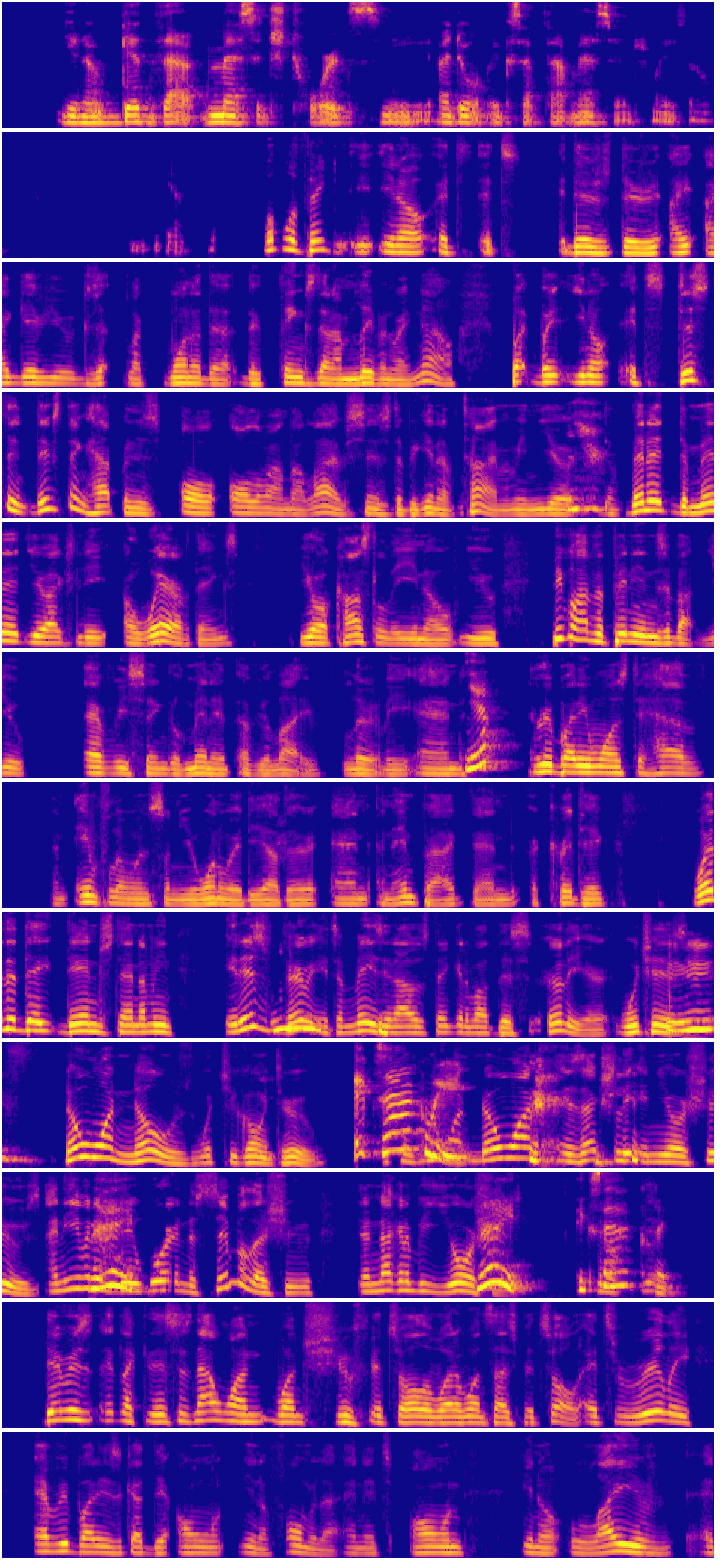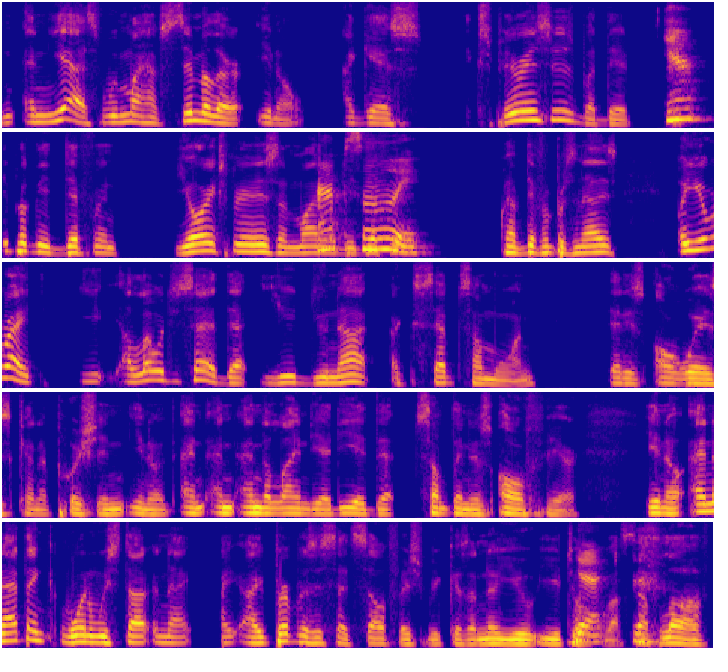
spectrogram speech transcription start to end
you know get that message towards me i don't accept that message myself yeah well, well thank you you know it's it's there's there i i gave you exa- like one of the the things that i'm living right now but but you know it's this thing this thing happens all all around our lives since the beginning of time i mean you're yeah. the minute the minute you're actually aware of things you're constantly you know you people have opinions about you every single minute of your life literally and yeah everybody wants to have an influence on you one way or the other and an impact and a critic whether they they understand i mean it is very, mm-hmm. it's amazing. I was thinking about this earlier, which is mm-hmm. No one knows what you're going through. Exactly. No one, no one, is actually in your shoes. And even right. if they were in a similar shoe, they're not going to be your shoe. right. shoes. Exactly. You know, there is like this is not one one shoe fits all or one one size fits all. It's really everybody's got their own you know formula and its own you know live and and yes we might have similar you know I guess experiences, but they're yeah typically different. Your experience and mine absolutely have different personalities. But you're right. You, I love what you said that you do not accept someone that is always kind of pushing, you know, and and underline the idea that something is off here, you know. And I think when we start, and I I, I purposely said selfish because I know you you talk yeah. about self love,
